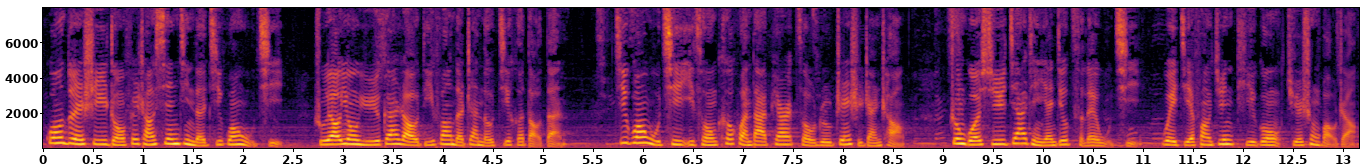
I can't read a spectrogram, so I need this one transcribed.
光盾是一种非常先进的激光武器，主要用于干扰敌方的战斗机和导弹。激光武器已从科幻大片走入真实战场，中国需加紧研究此类武器，为解放军提供决胜保障。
